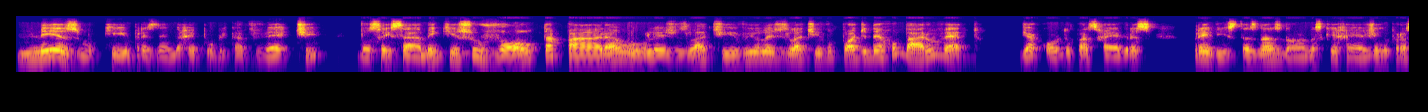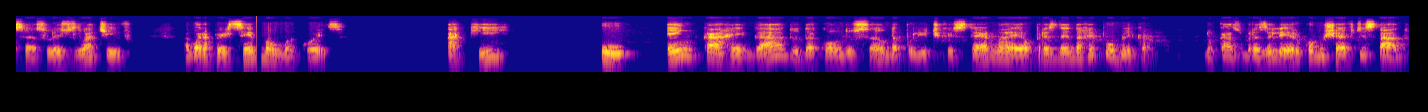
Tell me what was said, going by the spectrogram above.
Mesmo que o presidente da República vete, vocês sabem que isso volta para o legislativo e o legislativo pode derrubar o veto, de acordo com as regras previstas nas normas que regem o processo legislativo. Agora percebam uma coisa: aqui, o encarregado da condução da política externa é o presidente da República, no caso brasileiro, como chefe de Estado.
